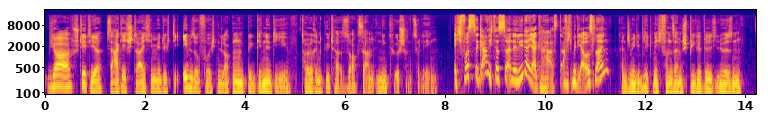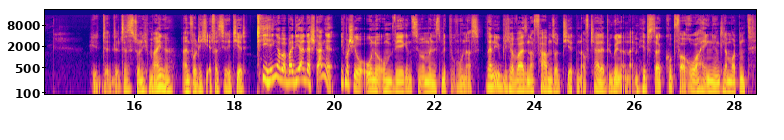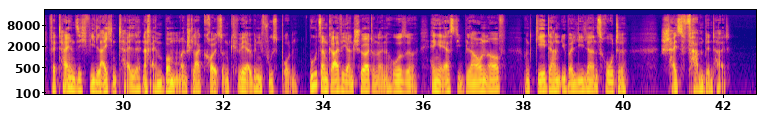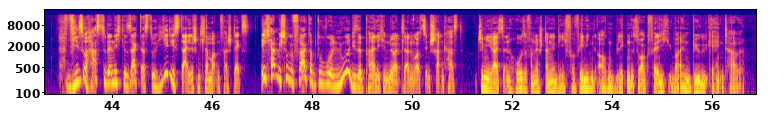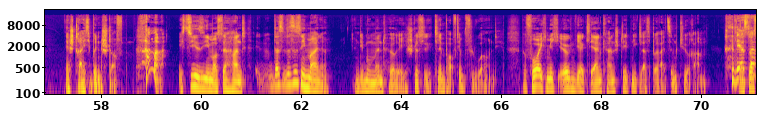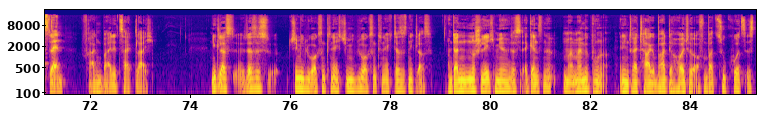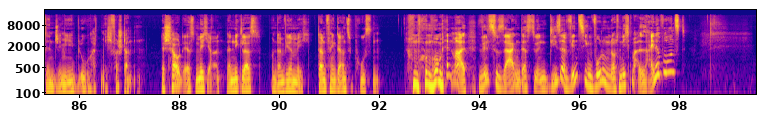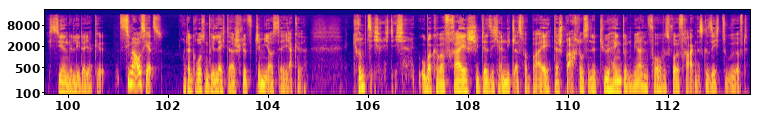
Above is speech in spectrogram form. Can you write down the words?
Ja, steht hier, sage ich, streiche mir durch die ebenso feuchten Locken und beginne die teuren Güter sorgsam in den Kühlschrank zu legen. Ich wusste gar nicht, dass du eine Lederjacke hast. Darf ich mir die ausleihen? Kann Jimmy die Blick nicht von seinem Spiegelbild lösen. Das ist doch nicht meine, antworte ich etwas irritiert. Die hing aber bei dir an der Stange. Ich marschiere ohne Umweg ins Zimmer meines Mitbewohners. Seine üblicherweise nach Farben sortierten, auf Kleiderbügeln an einem Hipster-Kupferrohr hängenden Klamotten verteilen sich wie Leichenteile nach einem Bombenanschlag kreuz und quer über den Fußboden. Behutsam greife ich ein Shirt und eine Hose, hänge erst die blauen auf und gehe dann über lila ins rote. Scheiß Farbenblindheit. Wieso hast du denn nicht gesagt, dass du hier die stylischen Klamotten versteckst? Ich habe mich schon gefragt, ob du wohl nur diese peinliche Nerdkleidung aus dem Schrank hast. Jimmy reißt eine Hose von der Stange, die ich vor wenigen Augenblicken sorgfältig über einen Bügel gehängt habe. Er streicht über den Stoff. Hammer! Ich ziehe sie ihm aus der Hand. Das, das ist nicht meine. In dem Moment höre ich Schlüsselgeklimper auf dem Flur und bevor ich mich irgendwie erklären kann, steht Niklas bereits im Türrahmen. Wer ist das denn? Fragen beide zeitgleich. Niklas, das ist Jimmy Blue Ochsenknecht, Jimmy Blue Ochsenknecht, das ist Niklas. Und dann nuschle ich mir das Ergänzende, mein, mein Mitbewohner. In den drei Tage Bad, der heute offenbar zu kurz ist, denn Jimmy Blue hat mich verstanden. Er schaut erst mich an, dann Niklas und dann wieder mich. Dann fängt er an zu pusten. Moment mal, willst du sagen, dass du in dieser winzigen Wohnung noch nicht mal alleine wohnst? Ich ziehe in der Lederjacke Zieh mal aus jetzt. Unter großem Gelächter schlüpft Jimmy aus der Jacke. Krümmt sich richtig. Oberkörperfrei schiebt er sich an Niklas vorbei, der sprachlos in der Tür hängt und mir ein vorwurfsvoll fragendes Gesicht zuwirft.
